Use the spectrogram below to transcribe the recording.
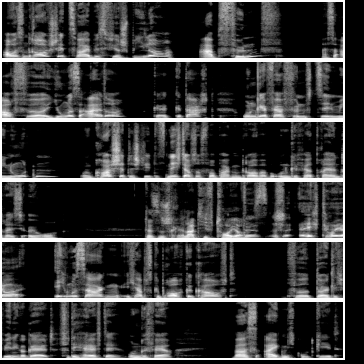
Außen drauf steht zwei bis vier Spieler. Ab fünf also auch für junges Alter gedacht, ungefähr 15 Minuten und kostet, das steht jetzt nicht auf der Verpackung drauf, aber ungefähr 33 Euro. Das ist relativ teuer. Das ist echt teuer. Ich muss sagen, ich habe es gebraucht gekauft für deutlich weniger Geld, für die Hälfte ungefähr, was eigentlich gut geht.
